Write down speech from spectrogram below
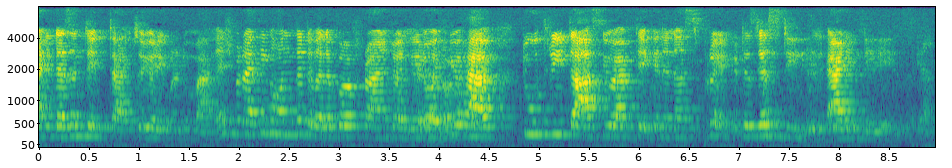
and it doesn't take time so you're able to manage but I think on the developer front and you know if you have two three tasks you have taken in a sprint it is just adding delays yeah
